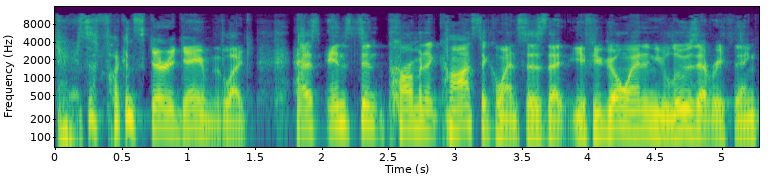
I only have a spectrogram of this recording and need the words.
a it's a fucking scary game that like has instant permanent consequences that if you go in and you lose everything,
